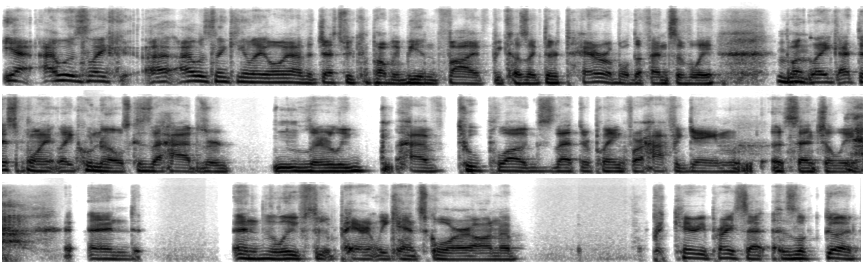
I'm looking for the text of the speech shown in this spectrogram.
Yeah, I was like, I, I was thinking like, oh yeah, the Jets we could probably be in five because like they're terrible defensively. Mm-hmm. But like at this point, like who knows? Because the Habs are literally have two plugs that they're playing for half a game essentially, and and the Leafs apparently can't score on a Carey Price that has looked good,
